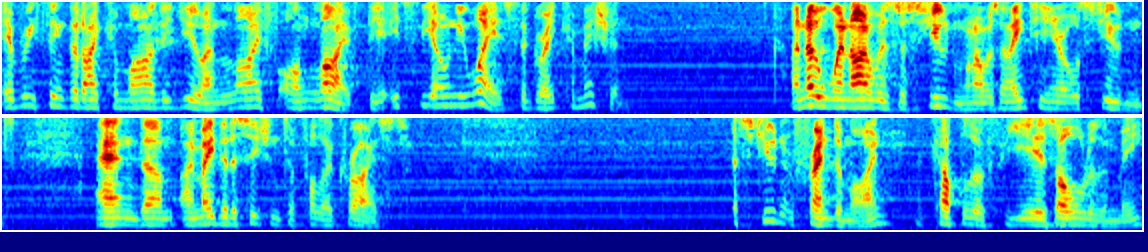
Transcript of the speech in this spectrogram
everything that I commanded you and life on life. It's the only way, it's the Great Commission. I know when I was a student, when I was an 18 year old student, and um, I made the decision to follow Christ, a student friend of mine, a couple of years older than me,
